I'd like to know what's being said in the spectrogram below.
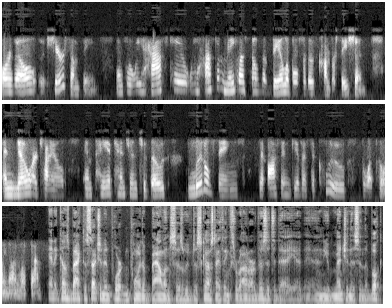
or they'll share something. And so we have to we have to make ourselves available for those conversations and know our child and pay attention to those little things that often give us a clue to what's going on with them. And it comes back to such an important point of balance as we've discussed I think throughout our visit today and you mentioned this in the book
